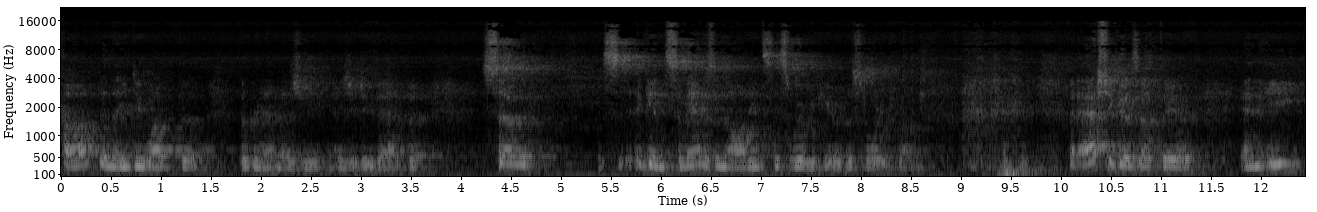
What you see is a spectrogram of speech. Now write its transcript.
cup, and they do up the, the rim as you as you do that. But so again, Savannah's in the audience. This is where we hear the story from. but Ashley goes up there, and he,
